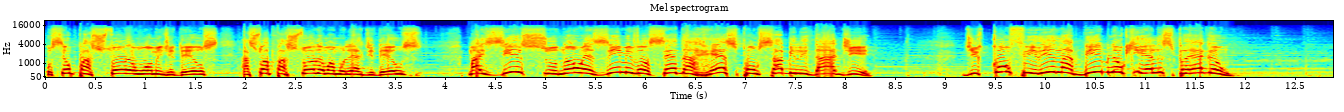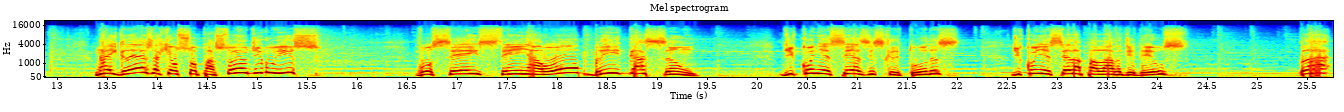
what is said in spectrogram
O seu pastor é um homem de Deus, a sua pastora é uma mulher de Deus, mas isso não exime você da responsabilidade de conferir na Bíblia o que eles pregam. Na igreja que eu sou pastor, eu digo isso vocês têm a obrigação de conhecer as Escrituras, de conhecer a palavra de Deus, para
